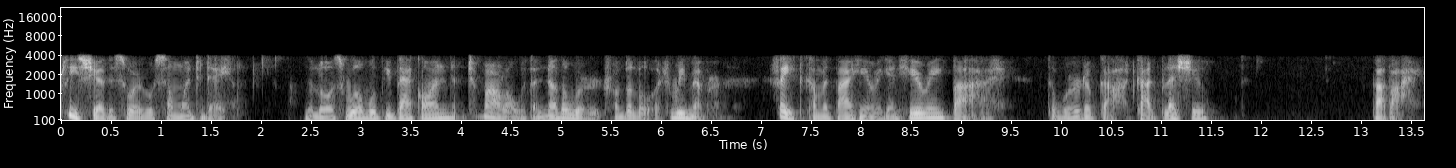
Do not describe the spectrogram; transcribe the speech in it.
Please share this word with someone today. The Lord's will will be back on tomorrow with another word from the Lord. Remember, faith cometh by hearing, and hearing by the word of God. God bless you. Bye bye.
